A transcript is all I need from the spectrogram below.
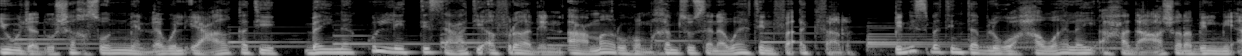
يوجد شخص من ذوي الإعاقة بين كل تسعة أفراد أعمارهم خمس سنوات فأكثر. بنسبة تبلغ حوالي 11%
